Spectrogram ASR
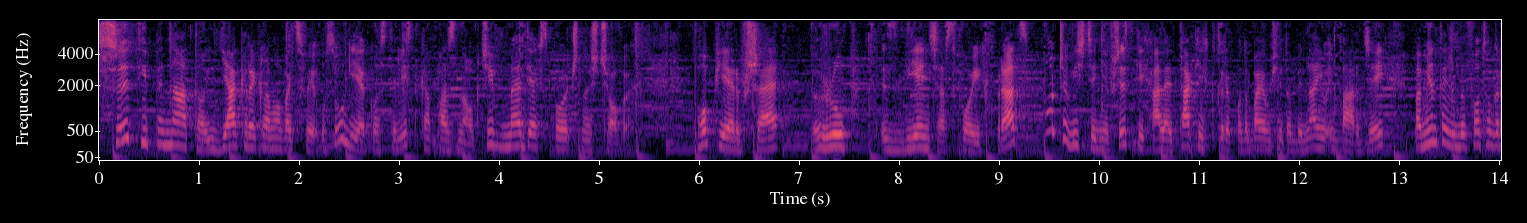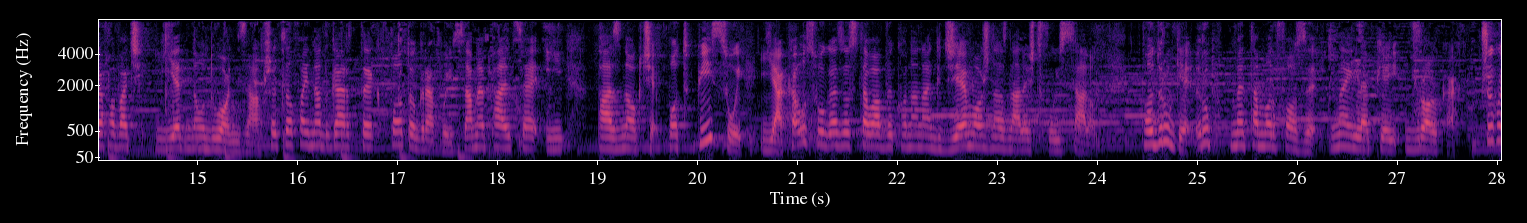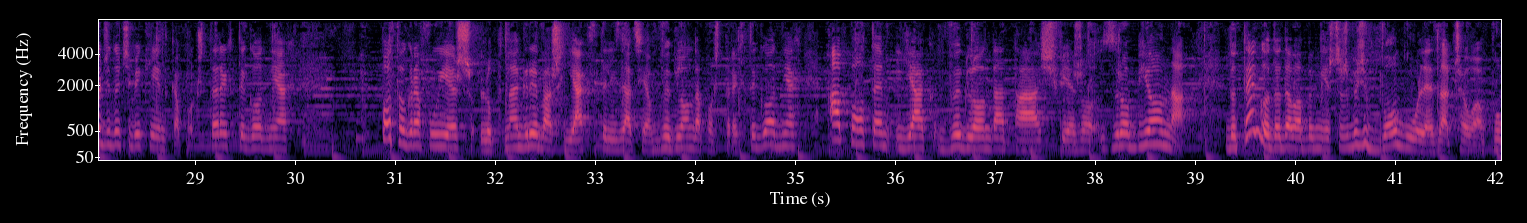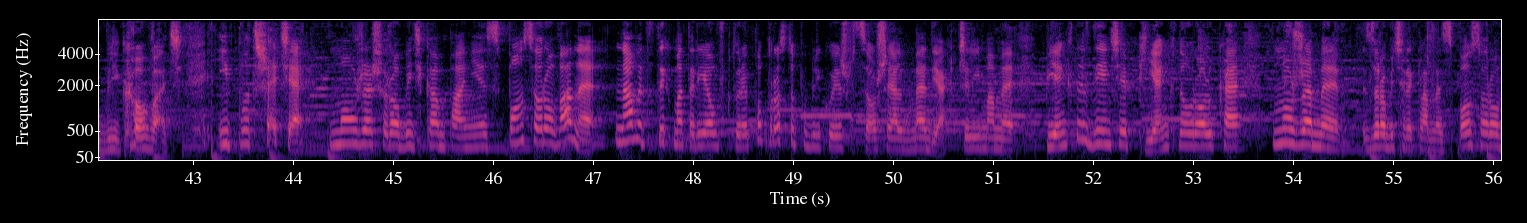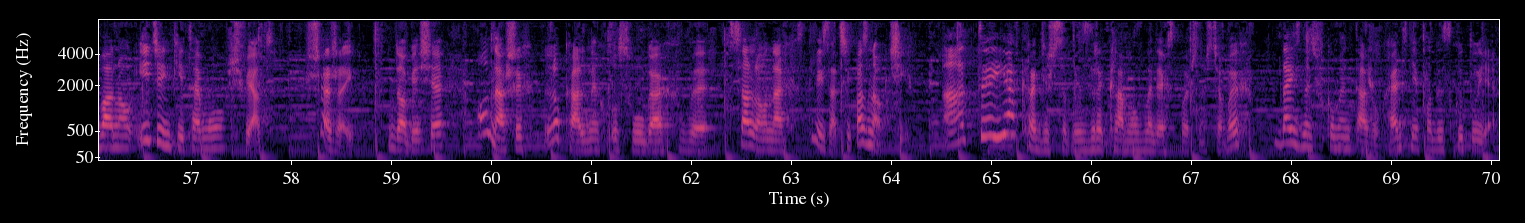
Trzy tipy na to, jak reklamować swoje usługi jako stylistka paznokci w mediach społecznościowych. Po pierwsze, rób zdjęcia swoich prac. Oczywiście nie wszystkich, ale takich, które podobają się Tobie najbardziej. Pamiętaj, żeby fotografować jedną dłoń zawsze. Cofaj nadgarstek, fotografuj same palce i paznokcie. Podpisuj, jaka usługa została wykonana, gdzie można znaleźć Twój salon. Po drugie, rób metamorfozy, najlepiej w rolkach. Przychodzi do Ciebie klientka po czterech tygodniach, fotografujesz lub nagrywasz, jak stylizacja wygląda po czterech tygodniach, a potem jak wygląda ta świeżo zrobiona. Do tego dodałabym jeszcze, żebyś w ogóle zaczęła publikować. I po trzecie, możesz robić kampanie sponsorowane, nawet z tych materiałów, które po prostu publikujesz w social mediach. Czyli mamy piękne zdjęcie, piękną rolkę, możemy zrobić reklamę sponsorowaną i dzięki temu świat szerzej dowie się o naszych lokalnych usługach w salonach stylizacji paznokci. A Ty jak radzisz sobie z reklamą w mediach społecznościowych? Daj znać w komentarzu, chętnie podyskutuję.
